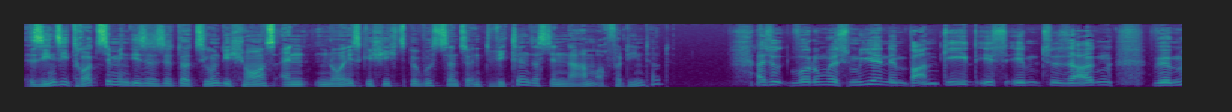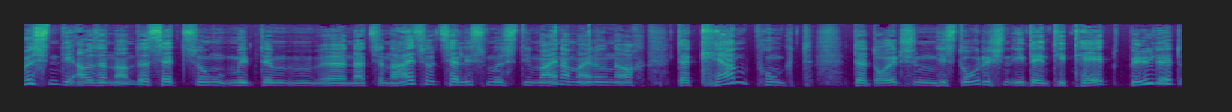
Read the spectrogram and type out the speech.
Sehen Sie trotzdem in dieser Situation die Chance, ein neues Geschichtsbewusstsein zu entwickeln, das den Namen auch verdient hat? Also worum es mir in dem Band geht, ist eben zu sagen, wir müssen die Auseinandersetzung mit dem äh, Nationalsozialismus, die meiner Meinung nach der Kernpunkt der deutschen historischen Identität bildet,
